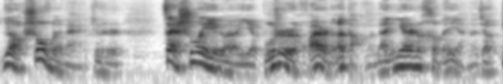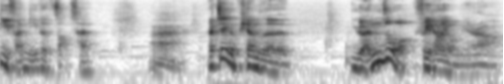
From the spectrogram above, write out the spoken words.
要收回来，就是再说一个，也不是怀尔德导的，但依然是赫本演的，叫《蒂凡尼的早餐》。哎，那这个片子原作非常有名啊，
